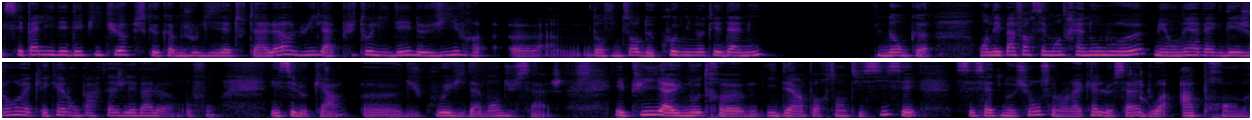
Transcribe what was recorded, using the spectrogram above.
c'est pas l'idée d'Épicure, puisque comme je vous le disais tout à l'heure, lui, il a plutôt l'idée de vivre euh, dans une sorte de communauté d'amis Donc, euh, on n'est pas forcément très nombreux, mais on est avec des gens avec lesquels on partage les valeurs, au fond. Et c'est le cas, euh, du coup, évidemment, du sage. Et puis, il y a une autre euh, idée importante ici, c'est cette notion selon laquelle le sage doit apprendre.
